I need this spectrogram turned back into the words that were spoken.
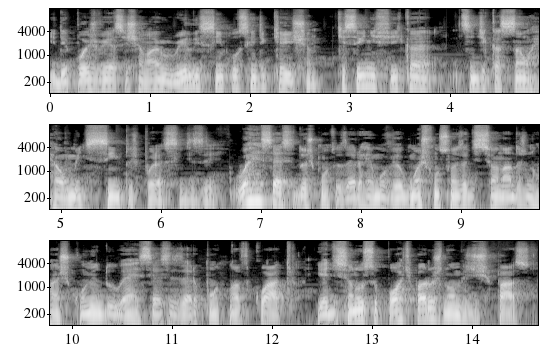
e depois veio a se chamar Really Simple Syndication, que significa sindicação realmente simples, por assim dizer. O RSS 2.0 removeu algumas funções adicionadas no rascunho do RSS 0.94 e adicionou suporte para os nomes de espaço,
